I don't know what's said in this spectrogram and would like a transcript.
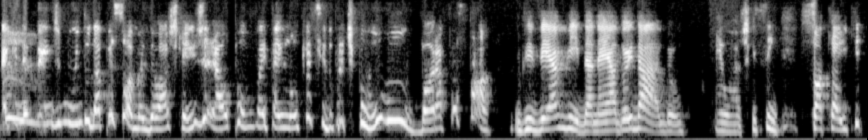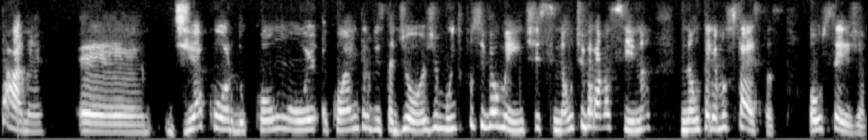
é que depende muito da pessoa, mas eu acho que em geral o povo vai estar enlouquecido para tipo, uhul, bora festar. Viver a vida, né? Adoidado. Eu acho que sim. Só que aí que tá, né? É, de acordo com, o, com a entrevista de hoje, muito possivelmente, se não tiver a vacina, não teremos festas. Ou seja,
